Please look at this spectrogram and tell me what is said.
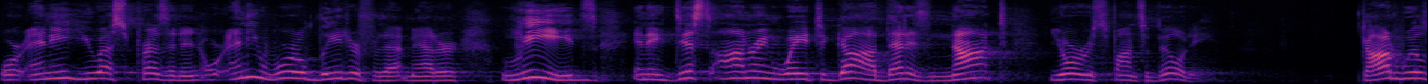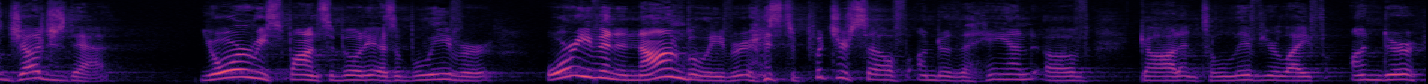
or any US president or any world leader for that matter leads in a dishonoring way to God, that is not your responsibility. God will judge that. Your responsibility as a believer or even a non believer is to put yourself under the hand of God and to live your life under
